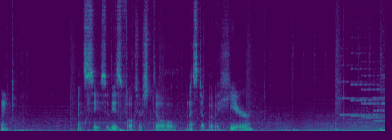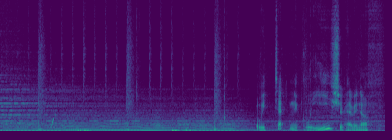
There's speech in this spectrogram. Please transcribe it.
Hmm. Let's see. So these folks are still messed up over here. Technically should have enough.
